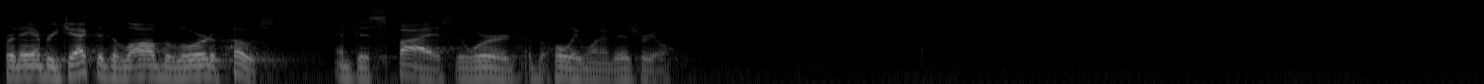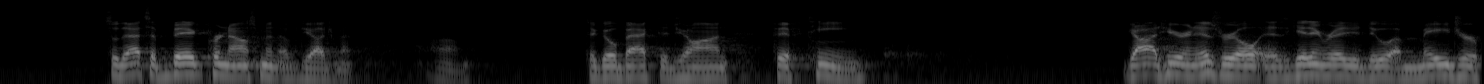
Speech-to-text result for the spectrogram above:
For they have rejected the law of the Lord of hosts, and despised the word of the Holy One of Israel. So that's a big pronouncement of judgment. Um, to go back to John 15, God here in Israel is getting ready to do a major,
